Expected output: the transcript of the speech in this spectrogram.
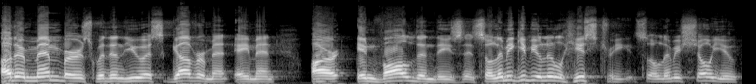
Other members within the U.S. government, amen, are involved in these. And so let me give you a little history. So let me show you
